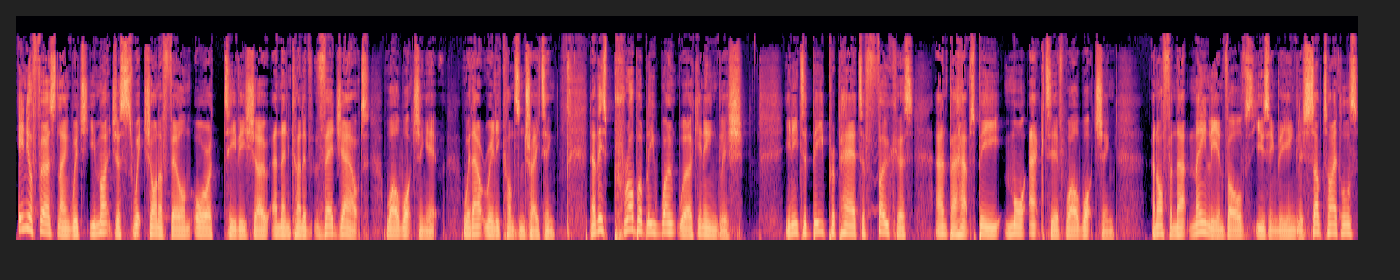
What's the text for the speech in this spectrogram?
In your first language, you might just switch on a film or a TV show and then kind of veg out while watching it without really concentrating. Now, this probably won't work in English. You need to be prepared to focus and perhaps be more active while watching. And often that mainly involves using the English subtitles,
